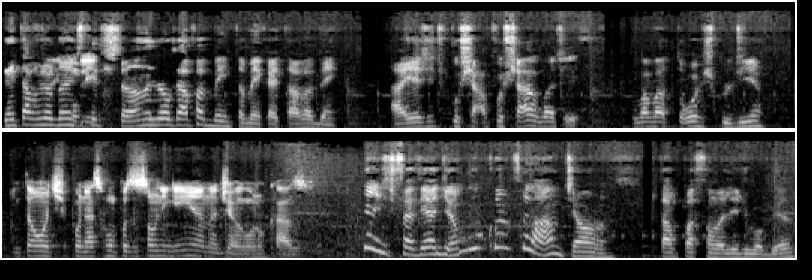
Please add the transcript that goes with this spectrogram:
Quem tava jogando de. Tristana jogava bem também, caetava bem. Aí a gente puxava, puxava, batia, levava a torre, explodia. Então, tipo, nessa composição ninguém é na jungle, no caso. A gente fazia jungle quando, sei lá, não tinha. um- Tava passando ali de bobeira.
